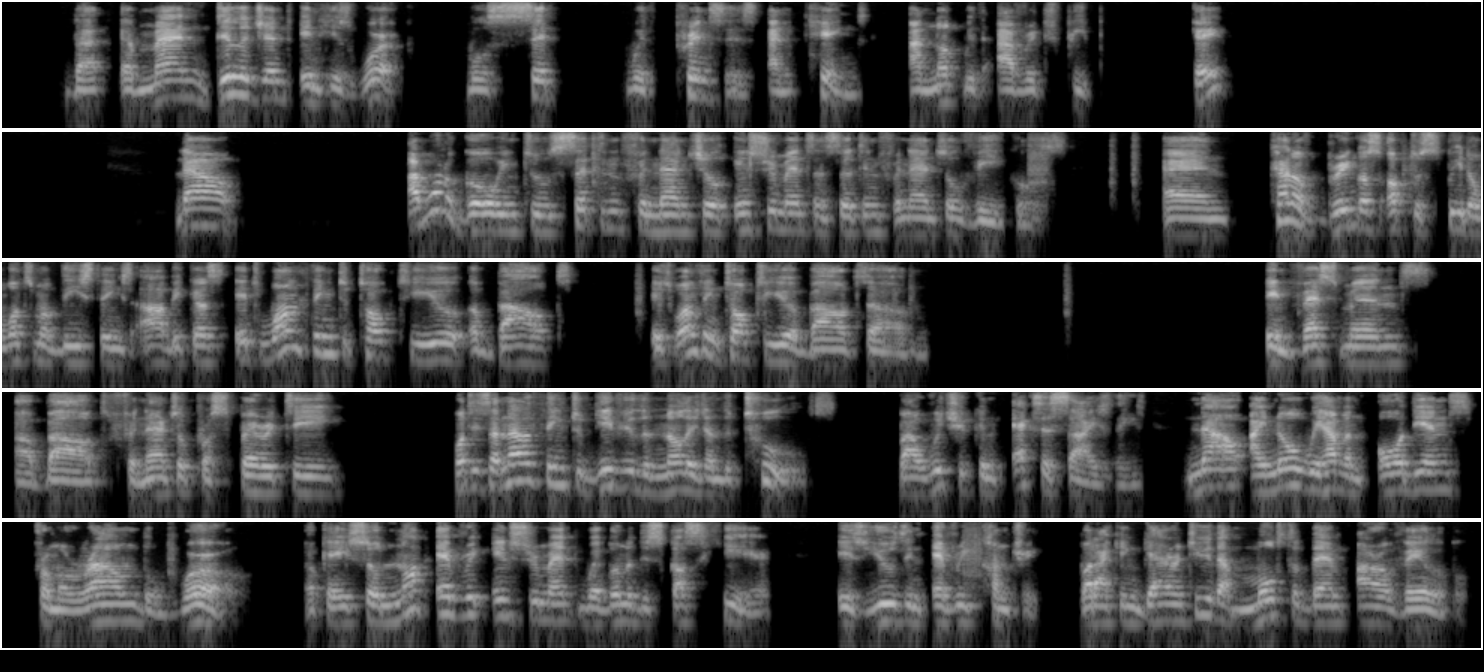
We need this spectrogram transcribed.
that a man diligent in his work will sit with princes and kings and not with average people. Okay? Now, I want to go into certain financial instruments and certain financial vehicles and kind of bring us up to speed on what some of these things are because it's one thing to talk to you about it's one thing to talk to you about um, investments about financial prosperity but it's another thing to give you the knowledge and the tools by which you can exercise these. Now, I know we have an audience from around the world. Okay, so not every instrument we're going to discuss here is used in every country, but I can guarantee you that most of them are available.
